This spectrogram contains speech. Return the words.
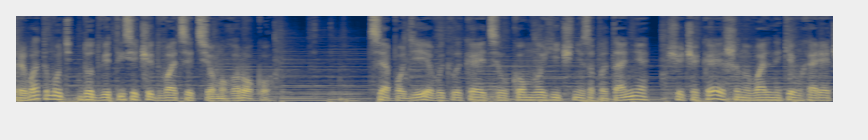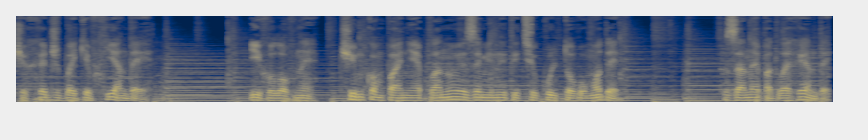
триватимуть до 2027 року. Ця подія викликає цілком логічні запитання, що чекає шанувальників гарячих хеджбеків Hyundai. І головне, чим компанія планує замінити цю культову модель. Занепад легенди,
